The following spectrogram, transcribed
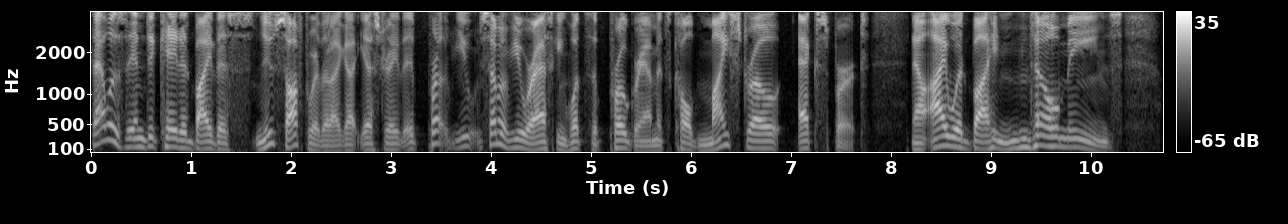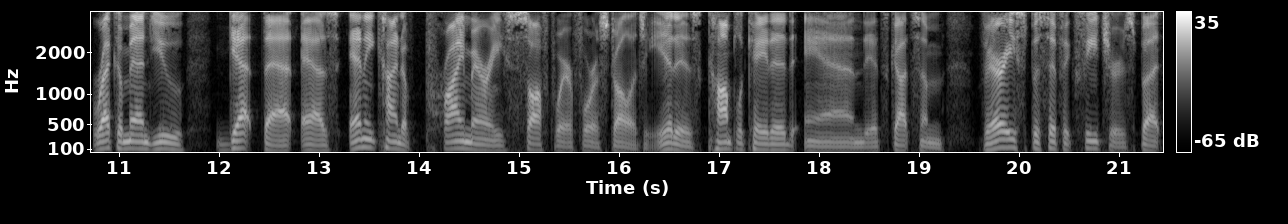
That was indicated by this new software that I got yesterday. It, you, some of you were asking what's the program. It's called Maestro Expert. Now, I would by no means recommend you get that as any kind of primary software for astrology. It is complicated and it's got some very specific features, but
